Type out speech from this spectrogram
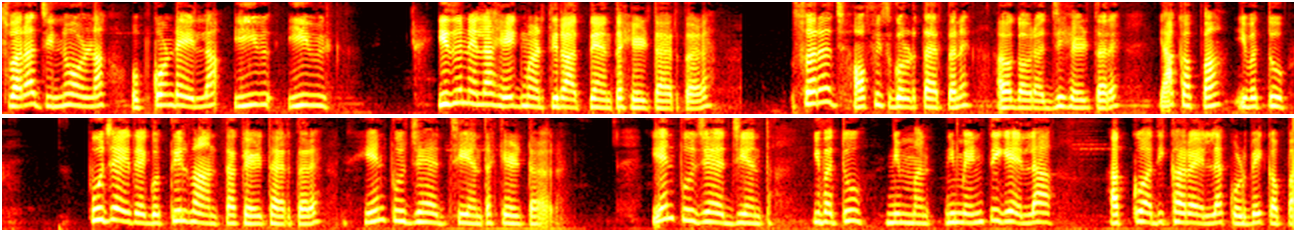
ಸ್ವರಾಜ್ ಇನ್ನೂ ಅವಳನ್ನ ಒಪ್ಕೊಂಡೇ ಇಲ್ಲ. ಈ ಈ ಇದನ್ನೆಲ್ಲ ಹೇಗೆ ಮಾಡ್ತೀರಾ ಅತ್ತೆ ಅಂತ ಹೇಳ್ತಾ ಇರ್ತಾರೆ. ಸ್ವರಾಜ್ ಆಫೀಸ್ಗೆ ಹೊರಡ್ತಾ ಇರ್ತಾನೆ. ಅವಾಗ ಅವ್ರ ಅಜ್ಜಿ ಹೇಳ್ತಾರೆ, ಯಾಕಪ್ಪ, ಇವತ್ತು ಪೂಜೆ ಇದೆ ಗೊತ್ತಿಲ್ವಾ ಅಂತ ಕೇಳ್ತಾ ಇರ್ತಾರೆ. ಏನು ಪೂಜೆ ಅಜ್ಜಿ ಅಂತ ಕೇಳ್ತಾರೆ ಏನು ಪೂಜೆ ಅಜ್ಜಿ ಅಂತ? ಇವತ್ತು ನಿಮ್ಮ ನಿಮ್ಮ ಹೆಂಡ್ತಿಗೆ ಎಲ್ಲ ಹಕ್ಕು, ಅಧಿಕಾರ ಎಲ್ಲ ಕೊಡಬೇಕಪ್ಪ.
